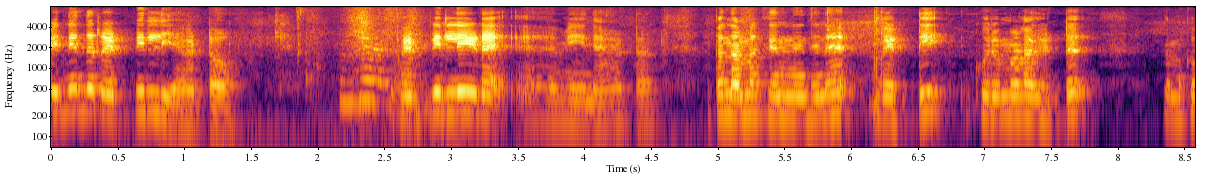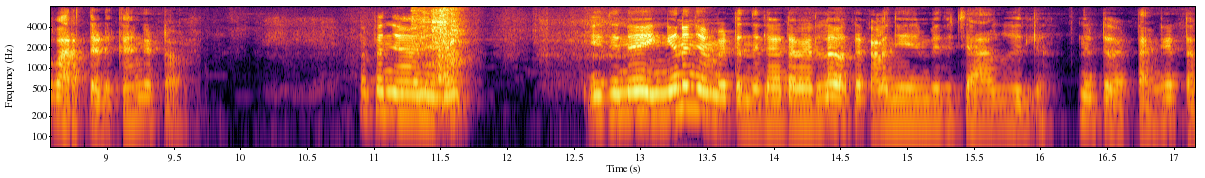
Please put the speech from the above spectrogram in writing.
പിന്നെ ഇത് റെഡ് വില്ലിയാ കേട്ടോ. റെഡ് വില്ലിയുടെ മീനാണ് കേട്ടോ. അപ്പം നമുക്ക് ഇന്ന് ഇതിനെ വെട്ടി കുരുമുളകിട്ട് നമുക്ക് വറുത്തെടുക്കാം കേട്ടോ. അപ്പം ഞാനിത് ഇതിനെ ഇങ്ങനെ ഞാൻ വെട്ടുന്നില്ല കേട്ടോ. വെള്ളമൊക്കെ കളഞ്ഞ് കഴിയുമ്പോൾ ഇത് ചാകുമല്ലോ എന്നിട്ട് വെട്ടാം കേട്ടോ.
